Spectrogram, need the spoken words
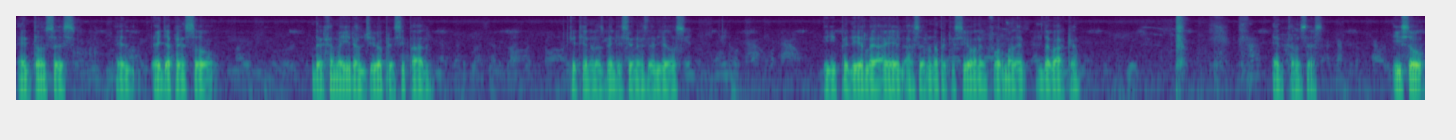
Entonces, ella pensó, déjame ir al jiva principal que tiene las bendiciones de Dios y pedirle a él hacer una petición en forma de, vaca. Entonces, hizo,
